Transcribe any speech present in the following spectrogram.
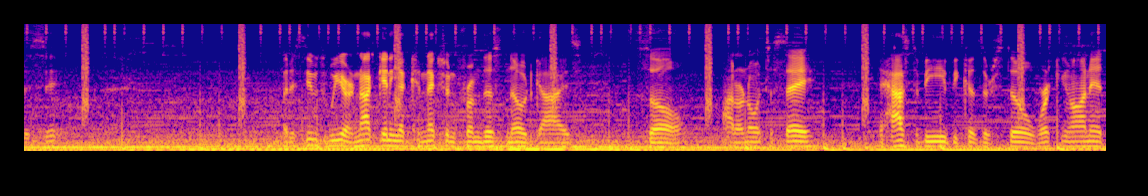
But it's it but it seems we are not getting a connection from this node guys. So I don't know what to say. It has to be because they're still working on it.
